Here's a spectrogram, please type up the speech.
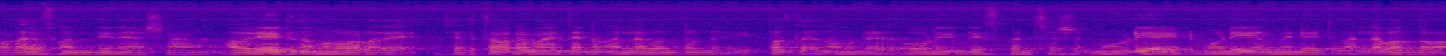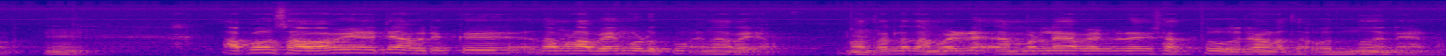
വളരെ ഫ്രണ്ട്ലി നാഷനാണ് അവരുമായിട്ട് നമ്മൾ വളരെ ചരിത്രപരമായി തന്നെ നല്ല ബന്ധമുണ്ട്. ഇപ്പോഴത്തെ നമ്മുടെ ഓണിയൻ ഡിസ്പെൻസേഷൻ മോഡിയായിട്ട് മോഡി ഗവൺമെന്റായിട്ട് നല്ല ബന്ധമാണ്. അപ്പോൾ സ്വാഭാവികമായിട്ട് അവർക്ക് നമ്മൾ അഭയം കൊടുക്കും എന്നറിയാം. മാത്രമല്ല നമ്മളുടെ നമ്മളുടെ അവരുടെ ശത്രു ഒരാൾ ഒന്ന് തന്നെയാണ്.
